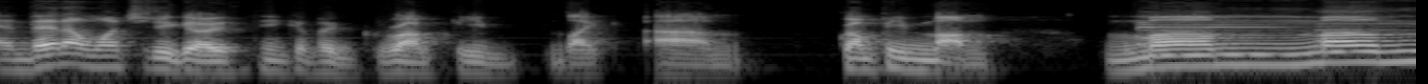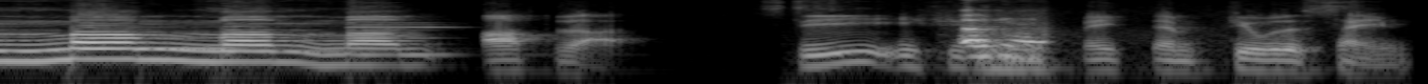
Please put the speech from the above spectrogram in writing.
And then I want you to go think of a grumpy, like um, grumpy mum. Mum, mum, mum, mum, mum. After that, see if you okay. can make them feel the same.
